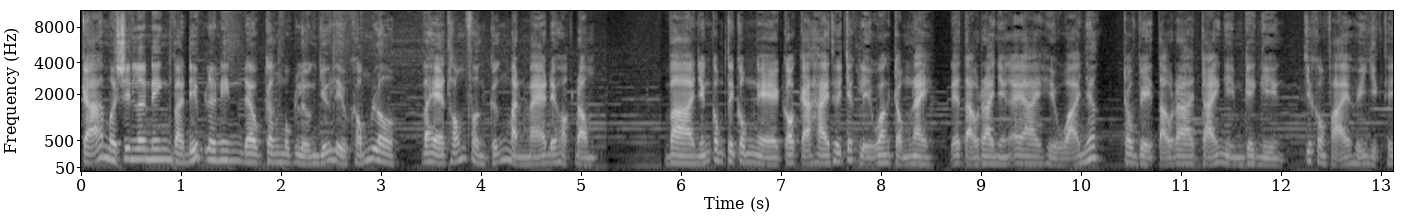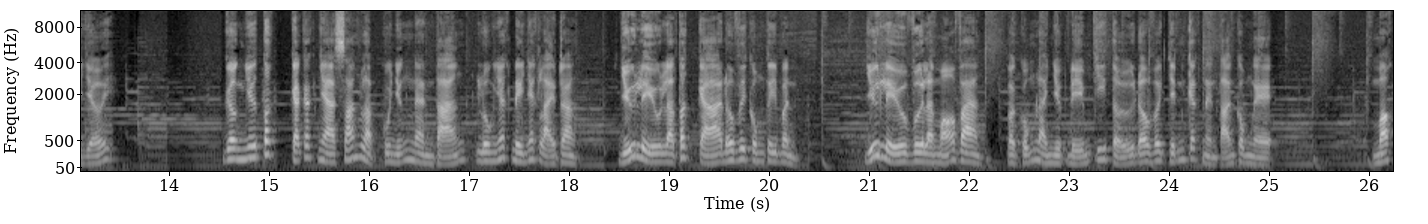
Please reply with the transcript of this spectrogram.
Cả Machine Learning và Deep Learning đều cần một lượng dữ liệu khổng lồ và hệ thống phần cứng mạnh mẽ để hoạt động. Và những công ty công nghệ có cả hai thứ chất liệu quan trọng này để tạo ra những AI hiệu quả nhất trong việc tạo ra trải nghiệm gây nghiện, chứ không phải hủy diệt thế giới. Gần như tất cả các nhà sáng lập của những nền tảng luôn nhắc đi nhắc lại rằng dữ liệu là tất cả đối với công ty mình. Dữ liệu vừa là mỏ vàng và cũng là nhược điểm chí tử đối với chính các nền tảng công nghệ. Mark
